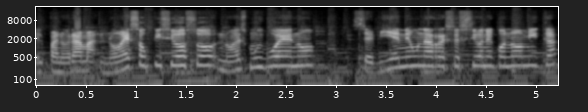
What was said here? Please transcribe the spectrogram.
el panorama no es auspicioso, no es muy bueno, se viene una recesión económica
